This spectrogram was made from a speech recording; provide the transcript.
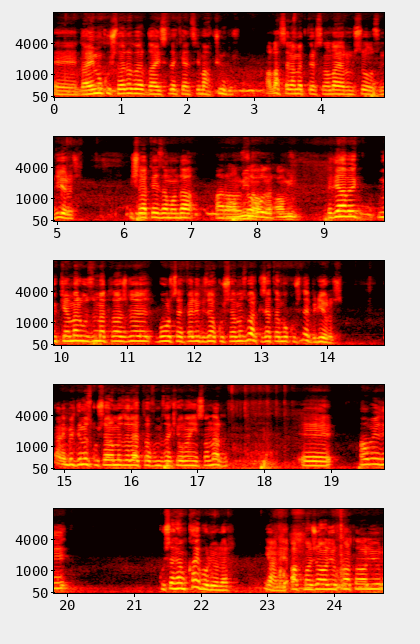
e, dayımın kuşları var. Dayısı da kendisi mahkumdur. Allah selamet versin. Allah yardımcısı olsun diyoruz. İnşallah tez zamanda aranızda Amin olur. amin. Dedi abi mükemmel uzun metrajlı, bol seferli güzel kuşlarımız var ki zaten bu kuşu da biliyoruz. Yani bildiğimiz kuşlarımız da etrafımızdaki olan insanlardır. Ee, abi dedi kuşlar hem kayboluyorlar. Yani atmaca alıyor, kartal alıyor.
